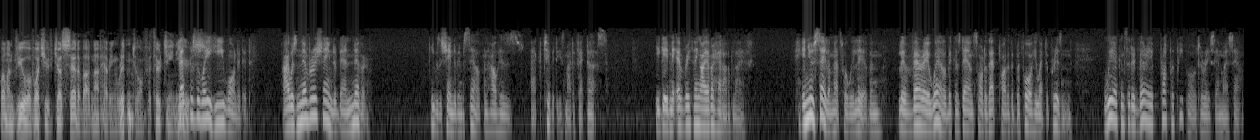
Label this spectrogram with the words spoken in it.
Well, in view of what you've just said about not having written to him for 13 years. That was the way he wanted it. I was never ashamed of Dan, never. He was ashamed of himself and how his activities might affect us. He gave me everything I ever had out of life. In New Salem, that's where we live, and live very well because Dan saw to that part of it before he went to prison. We are considered very proper people, Teresa and myself.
